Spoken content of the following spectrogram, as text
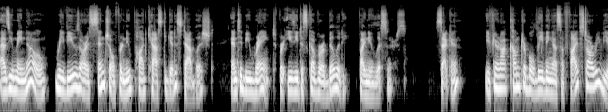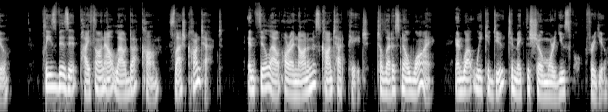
As you may know, reviews are essential for new podcasts to get established and to be ranked for easy discoverability by new listeners. Second, if you're not comfortable leaving us a five-star review, please visit pythonoutloud.com slash contact and fill out our anonymous contact page to let us know why and what we could do to make the show more useful for you.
